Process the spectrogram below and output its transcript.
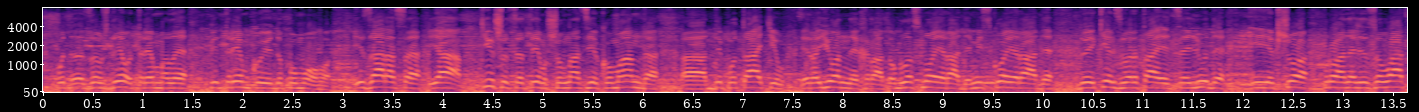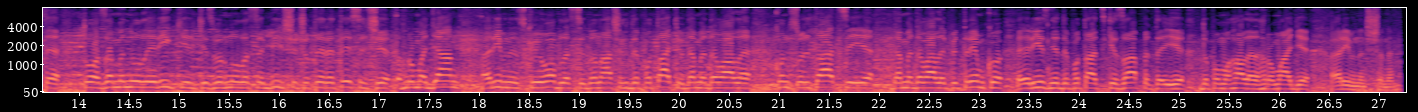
завжди отримали підтримку і допомогу. І зараз е, я тішуся тим, що в нас є команда депутатів районних рад, обласної ради, міської ради, до яких звертаються люди. І якщо проаналізувати, то за минулий рік тільки звернулося більше 4 тисячі громадян Рівненської області до наших депутатів, де ми давали консультації, де ми давали підтримку, різні депутатські запити і допомагали громаді Рівненщини.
